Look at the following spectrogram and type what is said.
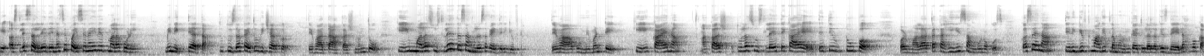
हे असले सल्ले देण्याचे पैसे नाही देत मला कोणी. मी निघते आता. तू तुझा काही तो विचार कर. तेव्हा आता आकाश म्हणतो की मला सुचलं आहे आता चांगलं असं काहीतरी गिफ्ट. तेव्हा भूमी म्हणते की काय ना आकाश तुला सुचलं आहे ते काय आहे ते ती तू बघ. पण मला आता काहीही सांगू नकोस. कसं आहे ना तिने गिफ्ट मागितलं म्हणून काय तुला लगेच द्यायला हवं का?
